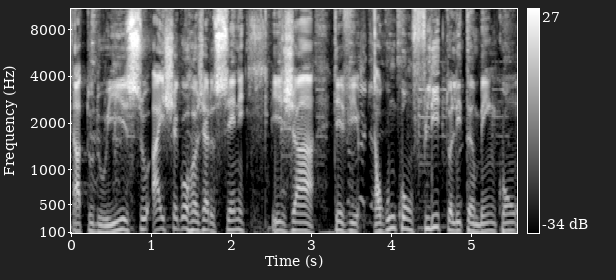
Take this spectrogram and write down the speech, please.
a tudo isso. Aí chegou o Rogério Ceni e já teve algum conflito ali também com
